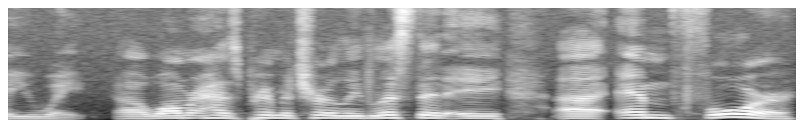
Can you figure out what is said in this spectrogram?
you wait. Uh, Walmart has prematurely listed a uh, M4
